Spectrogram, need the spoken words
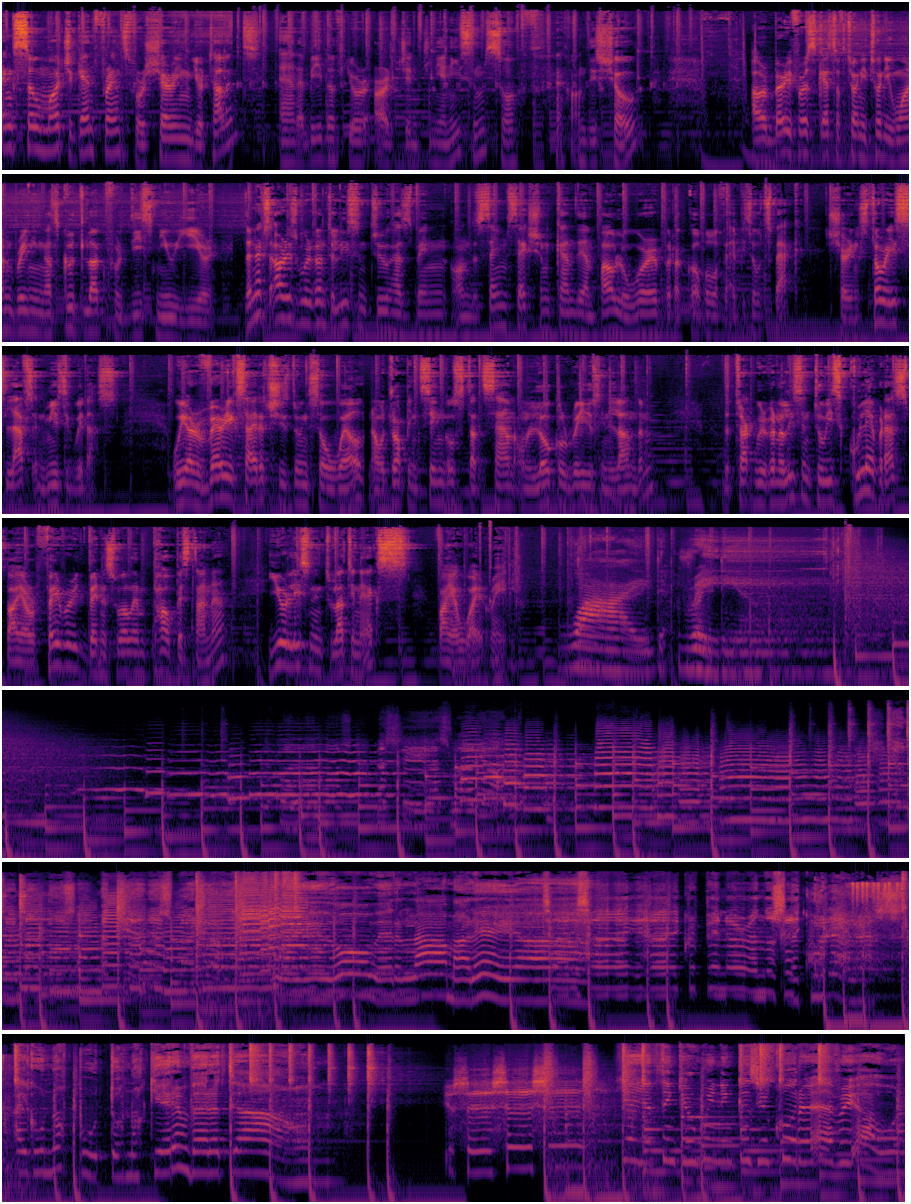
Thanks so much again, friends, for sharing your talent and a bit of your Argentinianisms on this show. Our very first guest of 2021, bringing us good luck for this new year. The next artist we're going to listen to has been on the same section Cande and Paulo were, but a couple of episodes back, sharing stories, laughs, and music with us. We are very excited she's doing so well, now dropping singles that sound on local radios in London. The track we're gonna listen to is Culebras by our favorite Venezuelan Pau Pestana. You're listening to Latinx via White Radio. Wide Radio. Algunos putos nos quieren ver down. Yeah, you think you're winning cause you're quarter every hour.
